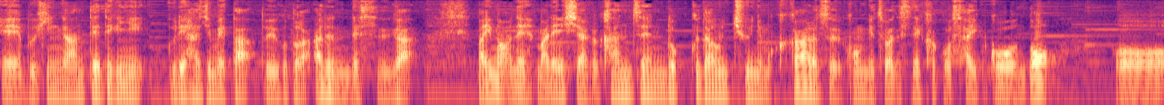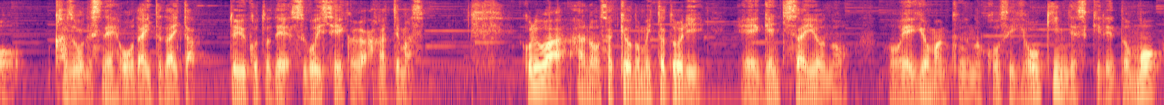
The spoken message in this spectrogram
えー、部品が安定的に売れ始めたということがあるんですが、まあ、今はね、マレーシアが完全ロックダウン中にもかかわらず、今月はですね、過去最高の数をですね、オーダーいただいたということで、すごい成果が上がってます。これは、あの、先ほども言った通り、えー、現地採用の営業マン君の功績が大きいんですけれども、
